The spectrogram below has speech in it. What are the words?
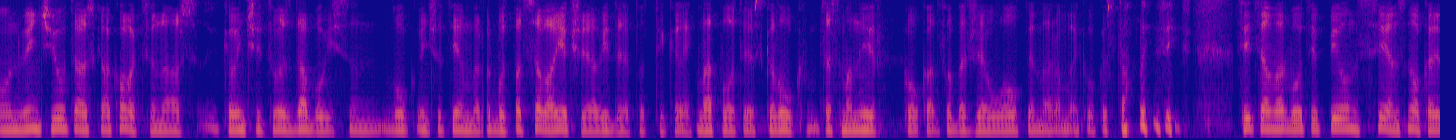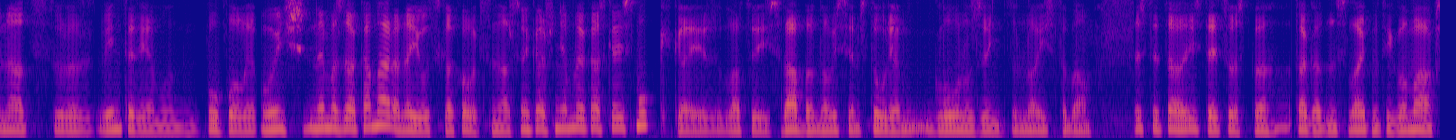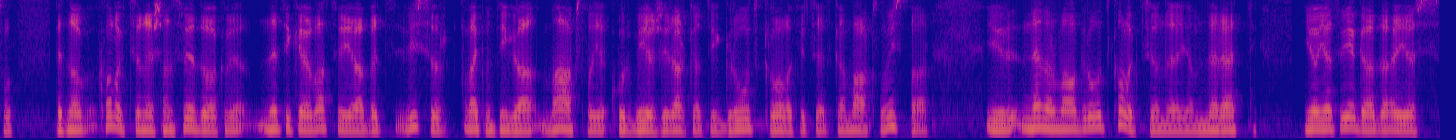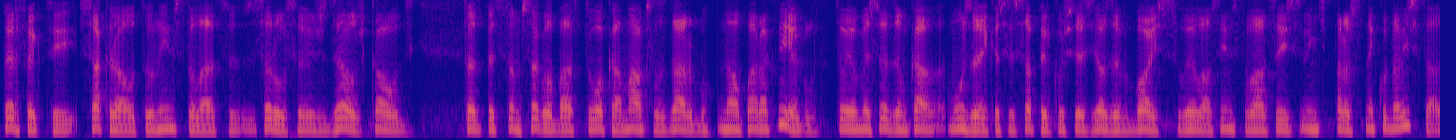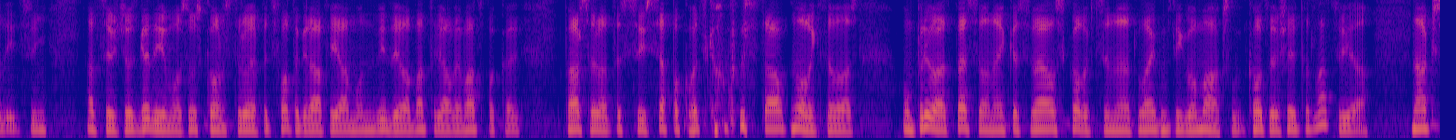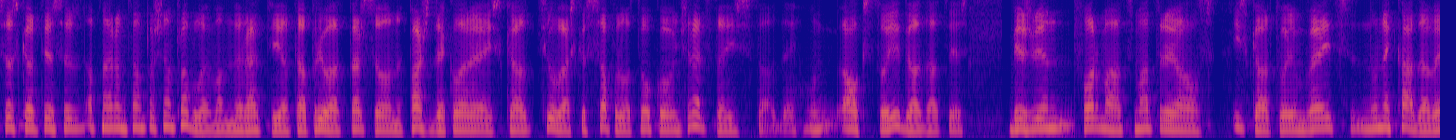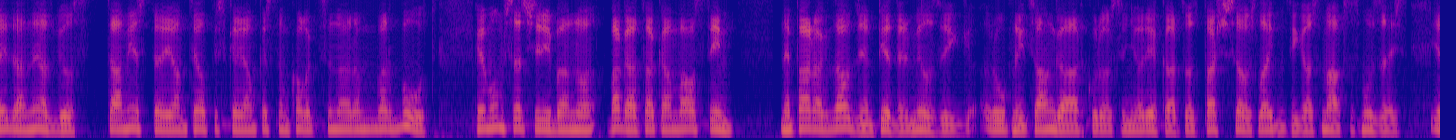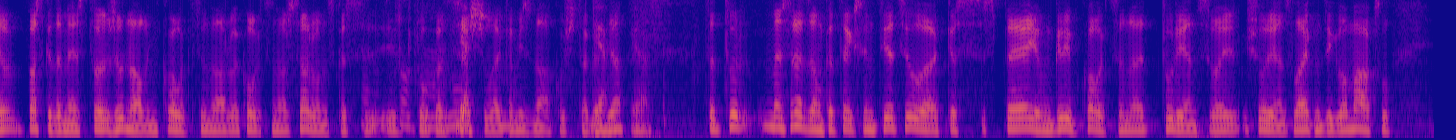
Un viņš jūtās kā kolekcionārs, ka viņš ir tos dabūjis. Un, lūk, viņš ar tiem var varbūt pat savā iekšējā vidē pat tikai lepoties, ka lūk, tas man ir kaut kāda Faberžē ola, piemēram, vai kaut kas tamlīdzīgs. Citam varbūt ir pilns sienas nokarināts tur ar vinteriem un pūpoliem, un viņš nemazākā mērā nejūtas kā kolekcionārs. Vienkārši viņam liekas, ka ir smuki, ka ir Latvijas daba no visiem stūriem glūnu uz viņu no istabām. Es te tā izteicos par tagadnes laikmetīgo mākslu. Bet no kolekcionēšanas viedokļa ne tikai Latvijā, bet visur laikmatīgā māksla, kur bieži ir ārkārtīgi grūti kvalificēt kā mākslu vispār, ir nenormāli grūti kolekcionējama nereti. Jo, ja tu iegādājies perfekti sakrautu un instalētu sarūsējušu dzelžu kaudzi, tad pēc tam saglabāt to kā mākslas darbu nav pārāk viegli. To jau mēs redzam, kā muzeji, kas ir sapirkušies Jozefa Boisa lielās instalācijas, viņas parasti nekur nav izstādītas. Viņi atsevišķos gadījumos uzkonstruēja pēc fotografijām un video materiāliem atpakaļ. Pārsvarā tas ir sapakots kaut kur stāv noliktavās un privāta personai, kas vēlas kolekcionēt laikmatīgo mākslu, kaut vai šeit pat Latvijā, nāks saskarties ar apmēram tām pašām problēmām. Nereti, ja tā privāta persona pašdeklarējas kā cilvēks, kas saprot to, ko viņš redz tajā izstādē, un augstu to iegādāties. Bieži vien formāts, materiāls, izkārtojuma veids nu, nekādā veidā neatbilst tām iespējām, telpiskajām, kas tam kolekcionāram var būt. Pie mums, atšķirībā no bagātākām valstīm, Nepārāk daudziem pieder milzīgi rūpnīcu angāri, kuros viņi var iekārtot paši savus laikmatīgās mākslas muzejus. Ja paskatāmies to žurnāliņu kolekcionāru vai kolekcionāru sarunas, kas jā, ir kaut kādi seši laikam iznākuši tagad, jā, jā. jā tad tur mēs redzam, ka teiksim, tie cilvēki, kas spēj un grib kolekcionēt turienes vai šurienes laikmatīgo mākslu,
